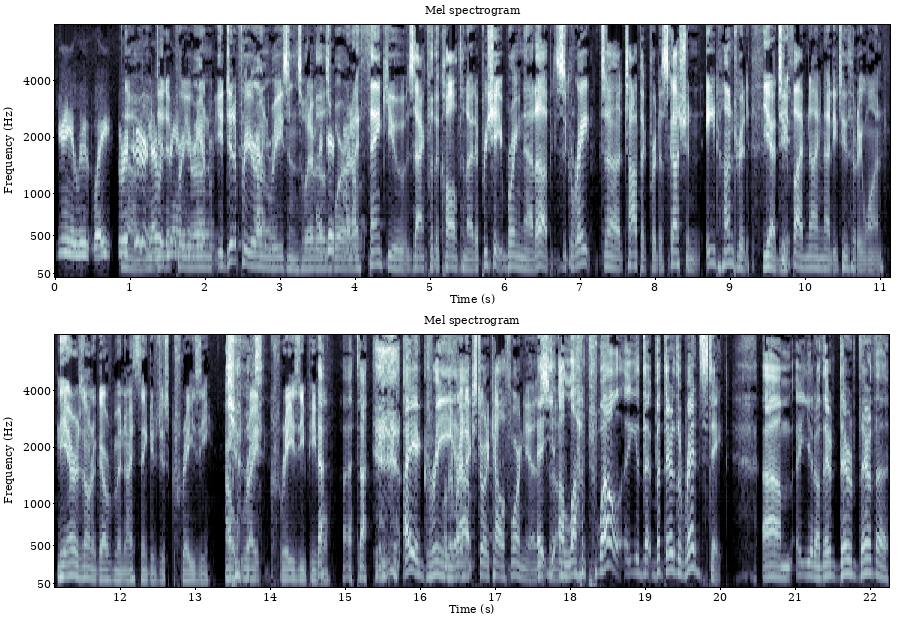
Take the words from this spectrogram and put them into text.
you need to lose weight. The recruiter no, you did it for your own. You did it for your own reasons, whatever those were. And I thank you, Zach, for the call tonight. I appreciate you bringing that up. It's a great uh, topic for discussion. 800 yeah, 259 9231. The Arizona government, I think, is just crazy. Outright crazy people. Yeah, I agree. Well, they're right um, next door to California. So. A lot of well, but they're the red state. Um, you know, they're they're they're the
